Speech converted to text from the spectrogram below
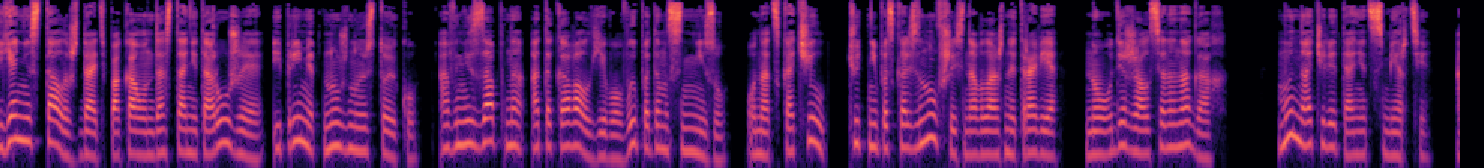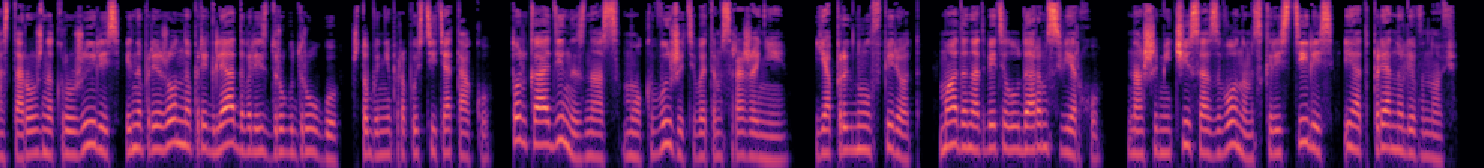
Я не стал ждать, пока он достанет оружие и примет нужную стойку, а внезапно атаковал его выпадом снизу. Он отскочил, чуть не поскользнувшись на влажной траве, но удержался на ногах. Мы начали танец смерти. Осторожно кружились и напряженно приглядывались друг к другу, чтобы не пропустить атаку. Только один из нас мог выжить в этом сражении. Я прыгнул вперед. Мадан ответил ударом сверху. Наши мечи со звоном скрестились и отпрянули вновь.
